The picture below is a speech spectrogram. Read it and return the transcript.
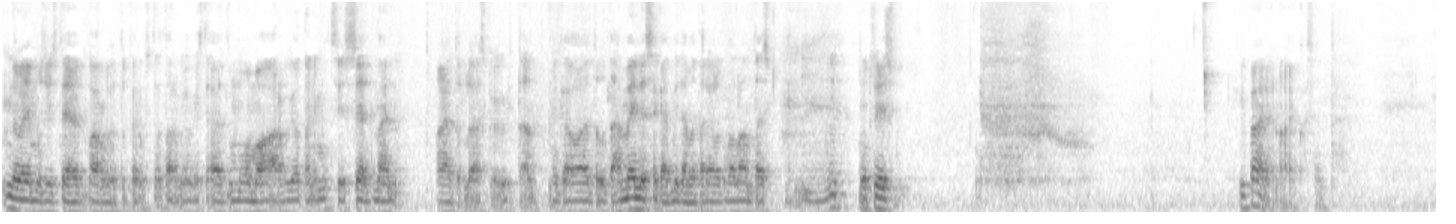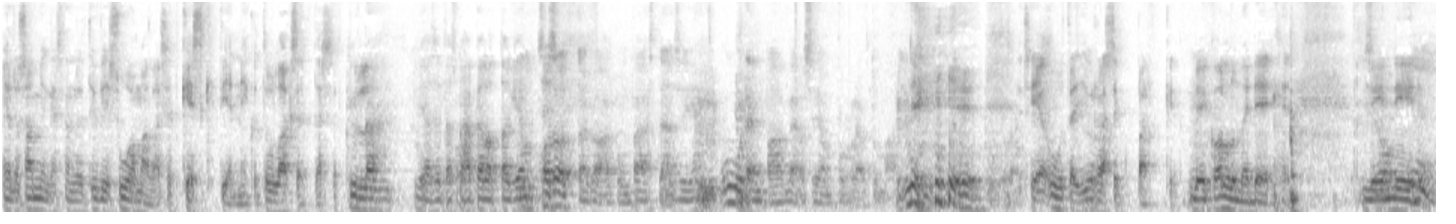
No ei mun siis tehdä arvioitu perusteella tarvitse oikeasti ajatella mun omaa arviotani, mutta siis se, että mä en ajatellut äsken yhtään, enkä ole ajatellut tähän mennessäkään, mitä mä tällä elokuvalla antaisin. Mm-hmm. Mutta siis, hyvänen aika sentään. Meillä on Samin kanssa tämmöiset hyvin suomalaiset keskitien niin tulokset tässä. Kyllä, ja se tässä vähän pelottaakin. Mutta siis, Odottakaa, kun päästään siihen uudempaan versioon pureutumaan. Siihen uuteen Jurassic Parkkiin. niin 3D. Se Niin, niin.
